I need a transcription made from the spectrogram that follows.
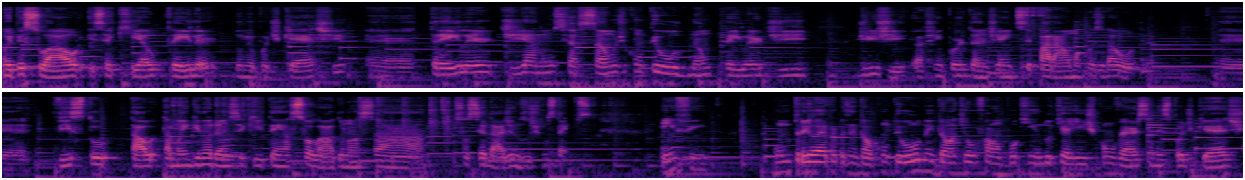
Oi, pessoal. Esse aqui é o trailer do meu podcast. É, trailer de anunciação de conteúdo, não trailer de dirigir. Eu achei importante a gente separar uma coisa da outra, é, visto tal tamanha ignorância que tem assolado nossa sociedade nos últimos tempos. Enfim, um trailer para apresentar o conteúdo, então aqui eu vou falar um pouquinho do que a gente conversa nesse podcast.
